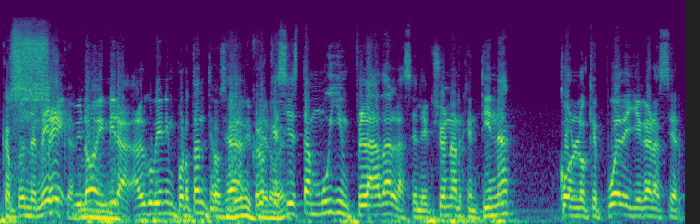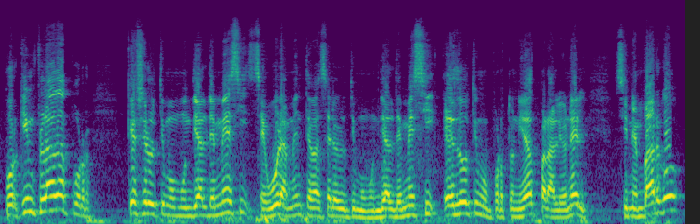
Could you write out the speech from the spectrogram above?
campeón de América. Sí, no, y mira, algo bien importante, o sea, difiero, creo que ¿eh? sí está muy inflada la selección argentina con lo que puede llegar a ser. ¿Por qué inflada? Porque es el último mundial de Messi, seguramente va a ser el último mundial de Messi, es la última oportunidad para Lionel. Sin embargo,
